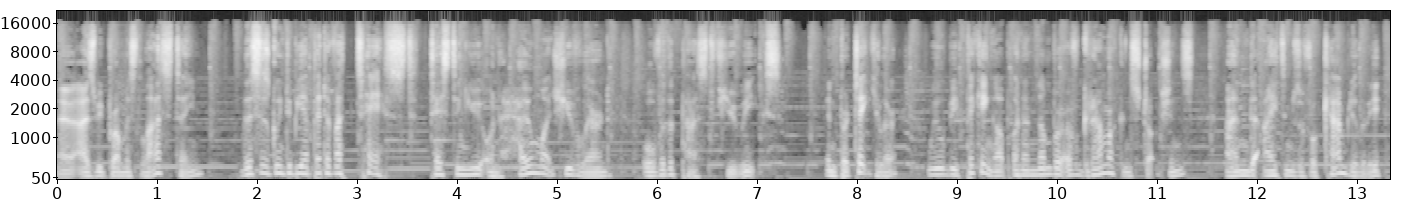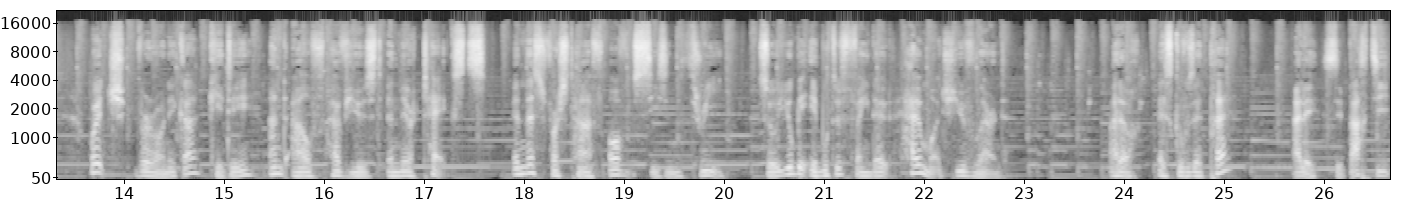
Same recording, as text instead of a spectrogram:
Now, as we promised last time, this is going to be a bit of a test, testing you on how much you've learned over the past few weeks. In particular, we'll be picking up on a number of grammar constructions and items of vocabulary which Veronica, Katie, and Alf have used in their texts in this first half of season 3. So you'll be able to find out how much you've learned. Alors, est-ce que vous êtes prêts? Allez, c'est parti!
